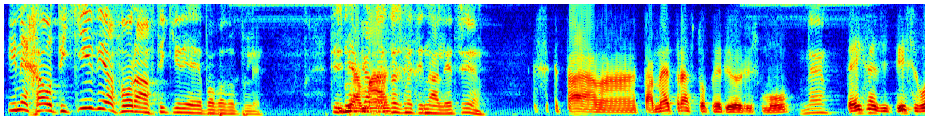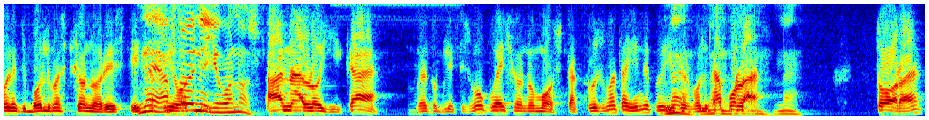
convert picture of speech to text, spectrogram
Είναι χαοτική η διαφορά αυτή, κύριε Παπαδόπουλε. Της μια Για μας. κατάσταση με την άλλη, έτσι. Τα, τα μέτρα αυτοπεριορισμού Ναι, τα είχα ζητήσει εγώ για την πόλη μας πιο νωρίς. και είχα ναι πει αυτό ότι είναι γεγονός. Αναλογικά με τον πληθυσμό που έχει ο νομός, τα κρούσματα είναι Ναι, υπερβολικά πολλά. Ναι, ναι. Τώρα,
